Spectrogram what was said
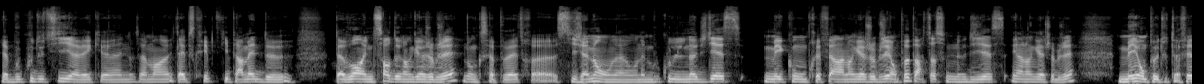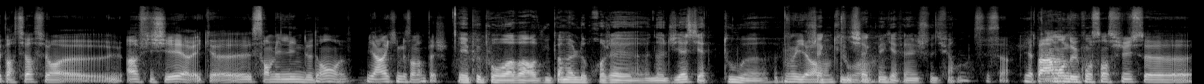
Il y a beaucoup d'outils avec euh, notamment TypeScript qui permettent de d'avoir une sorte de langage objet. Donc ça peut être, euh, si jamais on, a- on aime beaucoup le Node.js, mais qu'on préfère un langage objet, on peut partir sur le Node.js et un langage objet. Mais on peut tout à fait partir sur euh, un fichier avec euh, 100 000 lignes dedans. Il y a rien qui nous en empêche. Et puis, pour avoir vu pas mal de projets euh, Node.js, il y a tout. euh, Oui, il y a chaque, tout, chaque hein. mec a fait des choses différentes. C'est ça. Il n'y a pas vraiment de consensus, euh,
